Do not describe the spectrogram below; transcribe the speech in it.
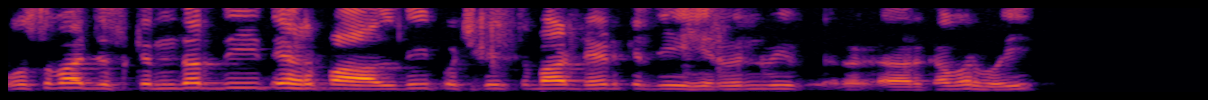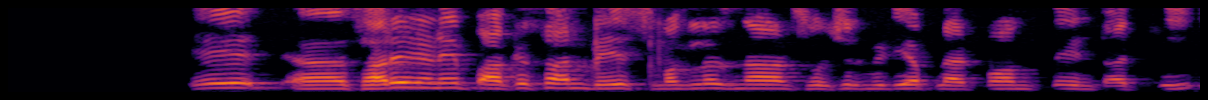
ਉਸ ਤੋਂ ਬਾਅਦ ਜਸਕਿੰਦਰ ਦੀ ਤੇ ਹਰਪਾਲ ਦੀ ਪੁੱਛਗਿੱਛ ਤੋਂ ਬਾਅਦ 1.5 ਕੇਜੀ ਹੀਰੋਇਨ ਵੀ ਰਿਕਵਰ ਹੋਈ। ਇਹ ਸਾਰੇ ਜਣੇ ਪਾਕਿਸਤਾਨ ਬੇਸ ਸਮਗਲਰਸ ਨਾਲ ਸੋਸ਼ਲ ਮੀਡੀਆ ਪਲੇਟਫਾਰਮ ਤੇ ਇਨ ਟੱਚ ਸੀ।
